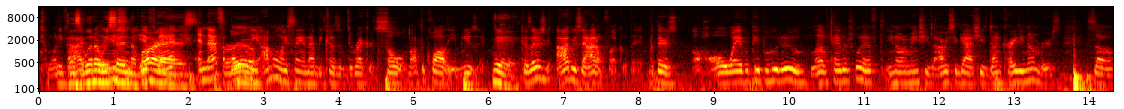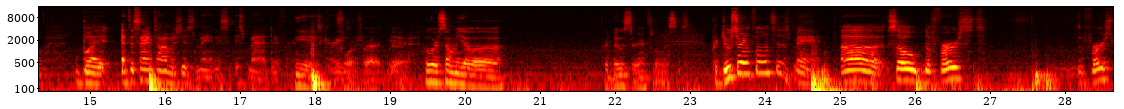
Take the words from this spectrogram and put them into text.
twenty 'Cause five? what are we setting the bar as, And that's only real? I'm only saying that because of the record sold, not the quality of music. yeah, Because there's obviously I don't fuck with it, but there's a whole wave of people who do love Taylor Swift. You know what I mean? She's obviously a guy. She's done crazy numbers. So, but at the same time, it's just man, it's it's mad different. yeah, it's crazy. for a fact. bro. Yeah. Who are some of your uh, producer influences? Producer influences, man. Uh, so the first, the first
